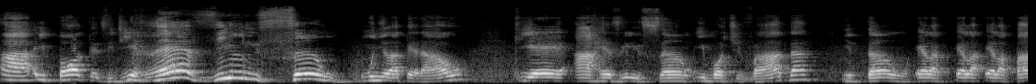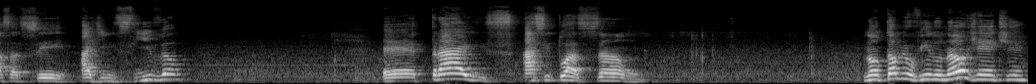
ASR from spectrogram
a hipótese de resilição unilateral, que é a resilição imotivada, então ela, ela, ela passa a ser admissível, é, traz a situação. Não estão me ouvindo, não, gente?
